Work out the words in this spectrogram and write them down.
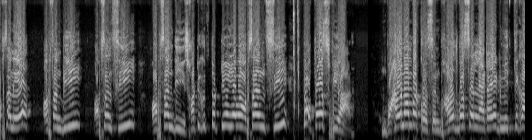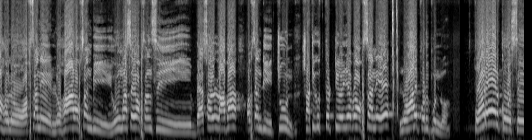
Option A option B option C option D সঠিক উত্তরটি হয়ে যাবে অপশান সি টপোস্ফিয়ার বারো নম্বর কোশ্চেন ভারতবর্ষের ল্যাটারাইট মৃত্তিকা হলো অপশান এ লোহার অপশান বি হিউমাসের option C basalt lava option D চুন। সঠিক উত্তরটি হয়ে যাবে অপশান এ লোহায় পরিপূর্ণ। পরের কোশ্চেন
